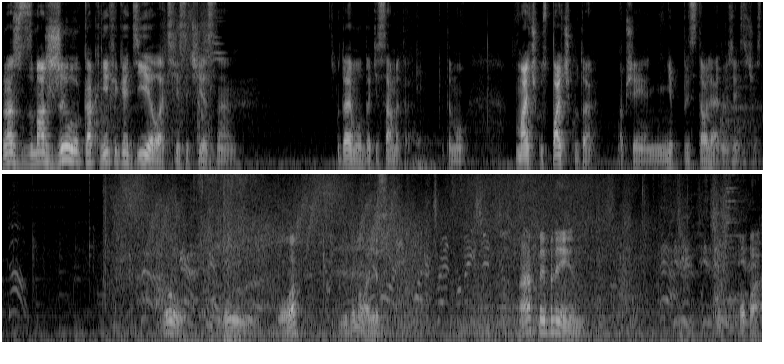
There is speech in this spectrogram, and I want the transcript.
размажил, как нифига делать, если честно. Куда ему до Кисамы-то? Этому мальчику с пальчику-то вообще я не представляю, друзья, если честно. Оу. Оу. О, Юга молодец. Ах ты, блин. Опа.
